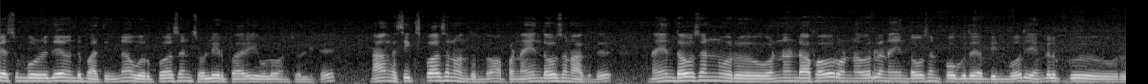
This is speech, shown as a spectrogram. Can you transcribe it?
பேசும்பொழுதே வந்து பார்த்திங்கன்னா ஒரு பர்சன் சொல்லியிருப்பார் இவ்வளோன்னு சொல்லிட்டு. நாங்கள் சிக்ஸ் பர்சன் வந்திருந்தோம். அப்போ நைன் தௌசண்ட் ஆகுது. நைன் தௌசண்ட் ஒரு one and half hour one ஹவரில் நைன் தௌசண்ட் போகுது அப்படின்போது எங்களுக்கு ஒரு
